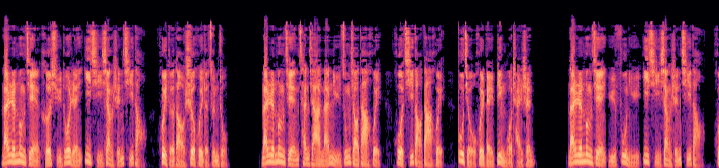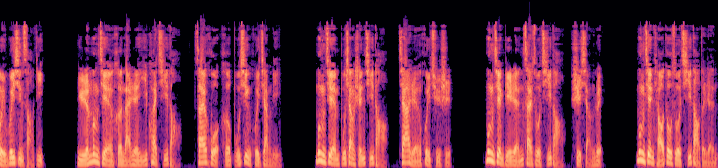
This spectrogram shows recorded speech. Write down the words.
男人梦见和许多人一起向神祈祷，会得到社会的尊重。男人梦见参加男女宗教大会或祈祷大会，不久会被病魔缠身。男人梦见与妇女一起向神祈祷，会威信扫地。女人梦见和男人一块祈祷，灾祸和不幸会降临。梦见不向神祈祷，家人会去世。梦见别人在做祈祷，是祥瑞。梦见挑逗做祈祷的人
